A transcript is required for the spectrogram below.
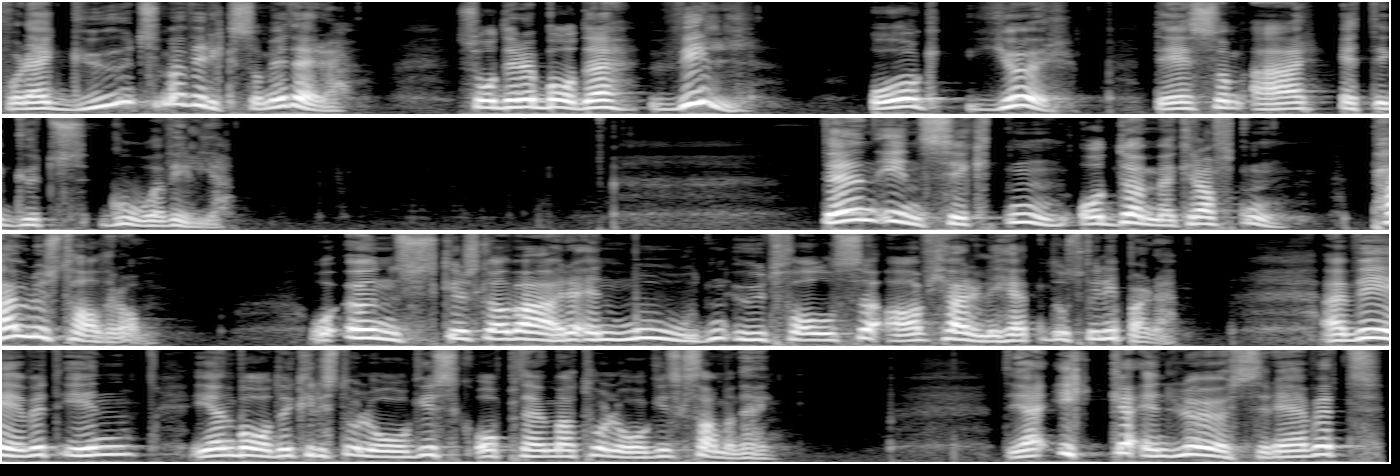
For det er Gud som er virksom i dere, så dere både vil og gjør det som er etter Guds gode vilje. Den innsikten og dømmekraften Paulus taler om, og ønsker skal være en moden utfoldelse av kjærligheten hos filipperne, er vevet inn i en både kristologisk og pneumatologisk sammenheng. Det er ikke en løsrevet,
